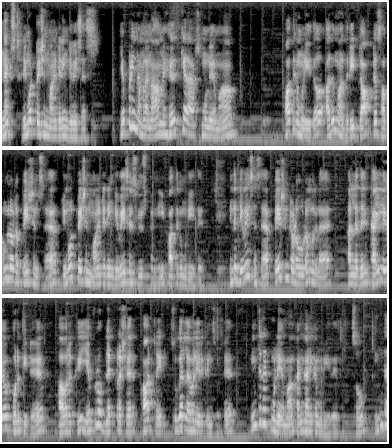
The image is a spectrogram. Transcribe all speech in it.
Next remote patient monitoring devices எப்படி நம்மளை நாம ஹெல்த் கேர் ஆப்ஸ் மூலயமா பார்த்துக்க முடியுதோ அது மாதிரி டாக்டர்ஸ் அவங்களோட பேஷண்ட்ஸை remote patient monitoring devices use பண்ணி பார்த்துக்க முடியுது. இந்த டிவைசஸை பேஷண்ட்டோட உடம்புகளை அல்லது கையிலையோ பொருத்திட்டு அவருக்கு எவ்வளோ blood pressure heart rate sugar level இருக்குன்னு சொல்லிட்டு இன்டர்நெட் மூலயமா கண்காணிக்க முடியுது. ஸோ இந்த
